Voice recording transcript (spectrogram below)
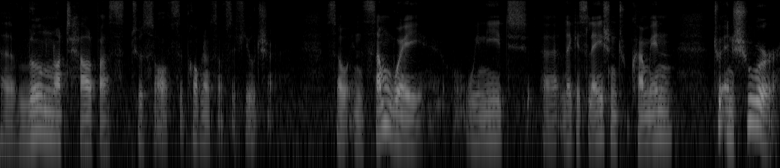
uh, will not help us to solve the problems of the future. So in some way we need uh, legislation to come in to ensure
